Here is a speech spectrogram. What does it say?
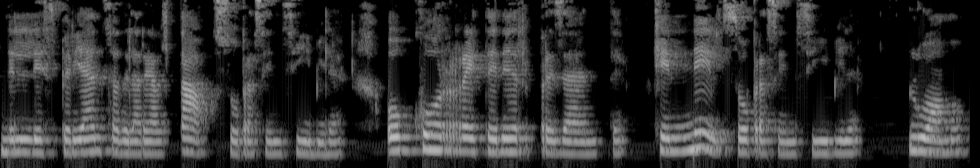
Nell'esperienza della realtà soprasensibile occorre tener presente che nel soprasensibile l'uomo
